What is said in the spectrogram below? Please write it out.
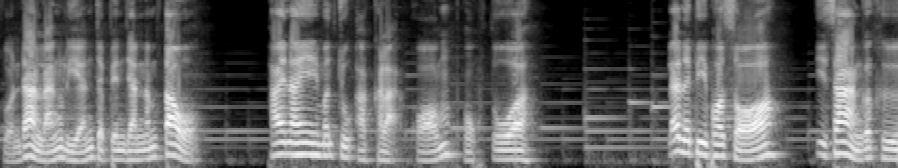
ส่วนด้านหลังเหรียญจะเป็นยันน้ำเต้า ภายในบรรจุอักขระขอม 6 ตัว และในปีพศที่สร้างก็คือ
